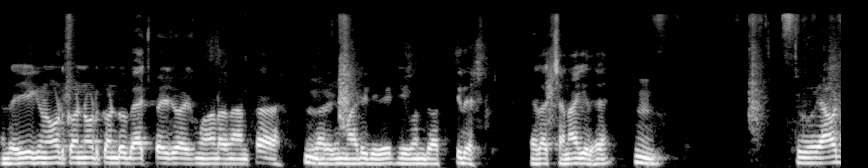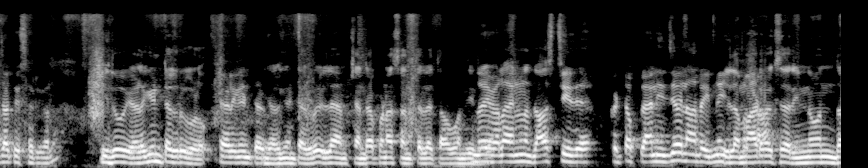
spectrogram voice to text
ಅಂದ್ರೆ ಈಗ ನೋಡ್ಕೊಂಡು ನೋಡ್ಕೊಂಡು ಬ್ಯಾಚ್ ಬ್ಯಾಚ್ ವೈಸ್ ಮಾಡೋಣ ಅಂತ ರೆಡಿ ಮಾಡಿದೀವಿ. ಈಗ ಒಂದು ಹತ್ತಿದೆ. ಎಲ್ಲ ಚೆನ್ನಾಗಿದೆ. ಹ್ಮ್. ಇದು ಯಾವ ಜಾತಿ ಸರ್ ಇವೆಲ್ಲ? ಇದು ಎಳಗಿನ ಟಗರುಗಳು. ಎಳಗಿನ ಟಗರು. ಇಲ್ಲ ಚಂದ್ರಪಣ ಸಂತಲ್ಲೇ ತಗೊಂಡಿದ್ದೀವಿ ಇವೆಲ್ಲ ಏನೋ ಜಾಸ್ತಿ ಇದೆ. ಕಟ್ಟೋ ಪ್ಲಾನ್ ಇದೆಯಾ ಇಲ್ಲ ಅಂದ್ರೆ ಇನ್ನೂ ಇಲ್ಲ ಮಾಡ್ಬೇಕು ಸರ್. ಇನ್ನೊಂದ್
